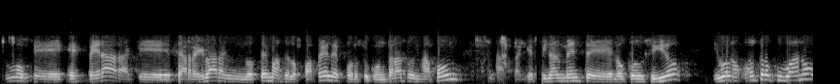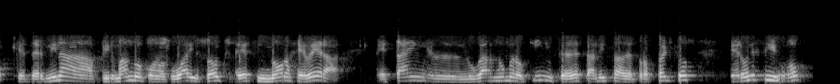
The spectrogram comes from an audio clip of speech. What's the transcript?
tuvo que esperar a que se arreglaran los temas de los papeles por su contrato en Japón, hasta que finalmente lo consiguió. Y bueno, otro cubano que termina firmando con los White Sox es Norge Vera. Está en el lugar número 15 de esta lista de prospectos, pero es hijo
